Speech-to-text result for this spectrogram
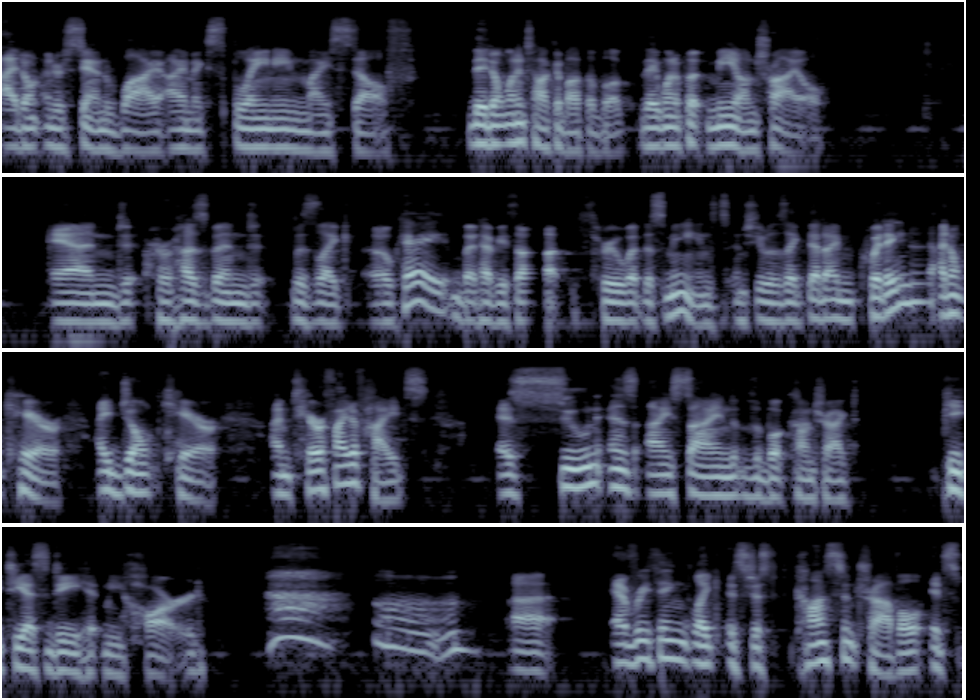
I don't understand why I'm explaining myself. They don't want to talk about the book, they want to put me on trial. And her husband was like, okay, but have you thought through what this means? And she was like, that I'm quitting? I don't care. I don't care. I'm terrified of heights. As soon as I signed the book contract, PTSD hit me hard. Uh, everything, like, it's just constant travel. It's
